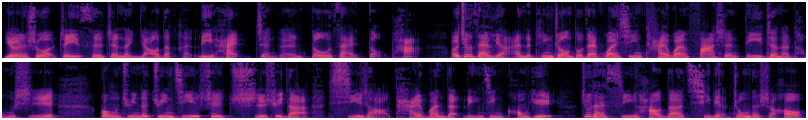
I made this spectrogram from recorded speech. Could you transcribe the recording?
有人说这一次真的摇得很厉害，整个人都在抖怕。而就在两岸的听众都在关心台湾发生地震的同时，共军的军机是持续的袭扰台湾的临近空域。就在十一号的七点钟的时候，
